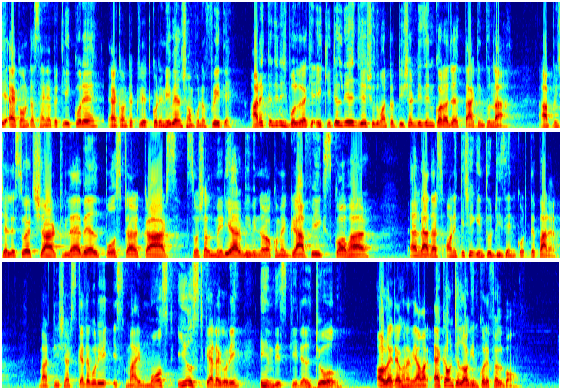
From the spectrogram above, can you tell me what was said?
এই অ্যাকাউন্টটা সাইন আপে ক্লিক করে অ্যাকাউন্টটা ক্রিয়েট করে নেবেন সম্পূর্ণ ফ্রিতে আরেকটা জিনিস বলে রাখি, এই কিটেল দিয়ে যে শুধুমাত্র টি শার্ট ডিজাইন করা যায় তা কিন্তু না। আপনি চাইলে sweat shirt label poster cards social মিডিয়ার বিভিন্ন রকমের গ্রাফিক্স কভার অ্যান্ড আদার্স অনেক কিছুই কিন্তু ডিজাইন করতে পারেন। বা T shirts category is my most used category in this Kittl tool alright এখন আমি আমার অ্যাকাউন্টে লগ ইন করে ফেলব।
